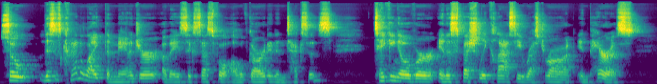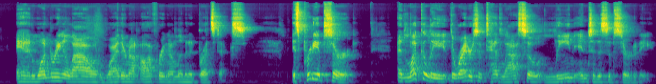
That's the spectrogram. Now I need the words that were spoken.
So this is kind of like the manager of a successful Olive Garden in Texas taking over an especially classy restaurant in Paris and wondering aloud why they're not offering unlimited breadsticks. It's pretty absurd. And luckily, the writers of Ted Lasso lean into this absurdity,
